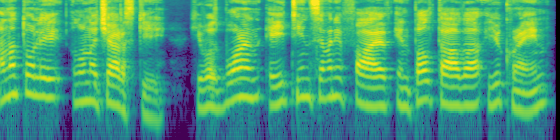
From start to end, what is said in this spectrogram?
Anatoly Lunacharsky, he was born in 1875 in Poltava, Ukraine.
